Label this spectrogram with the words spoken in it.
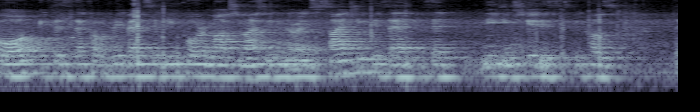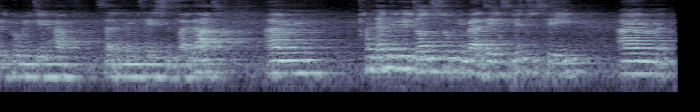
poor because they're probably relatively poor and marginalised within their own societies if they're, if they're needing to do this it's because they probably do have certain limitations like that. Um, and then we moved on to talking about data literacy um,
